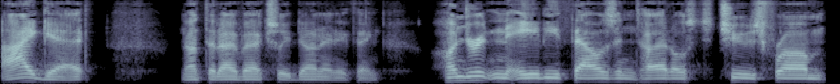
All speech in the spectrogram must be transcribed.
I get. Not that I've actually done anything. 180,000 titles to choose from.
